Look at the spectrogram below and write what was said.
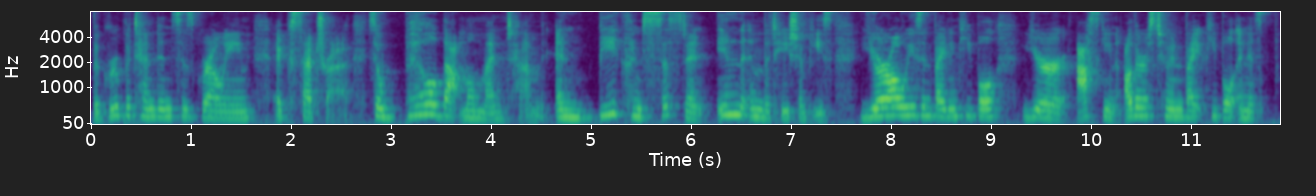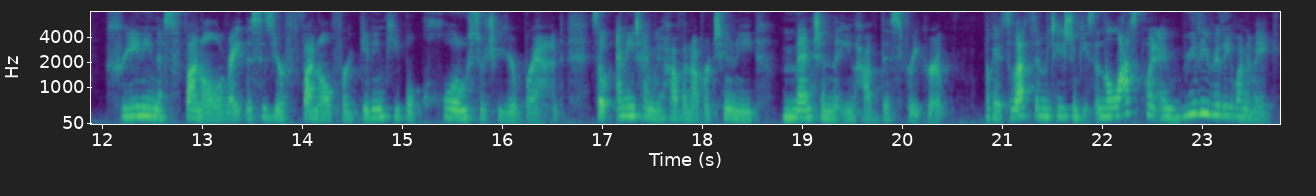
the group attendance is growing, etc. So build that momentum and be consistent in the invitation piece. You're always inviting people, you're asking others to invite people and it's creating this funnel, right? This is your funnel for getting people closer to your brand. So anytime you have an opportunity, mention that you have this free group. Okay, so that's the invitation piece. And the last point I really, really want to make,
